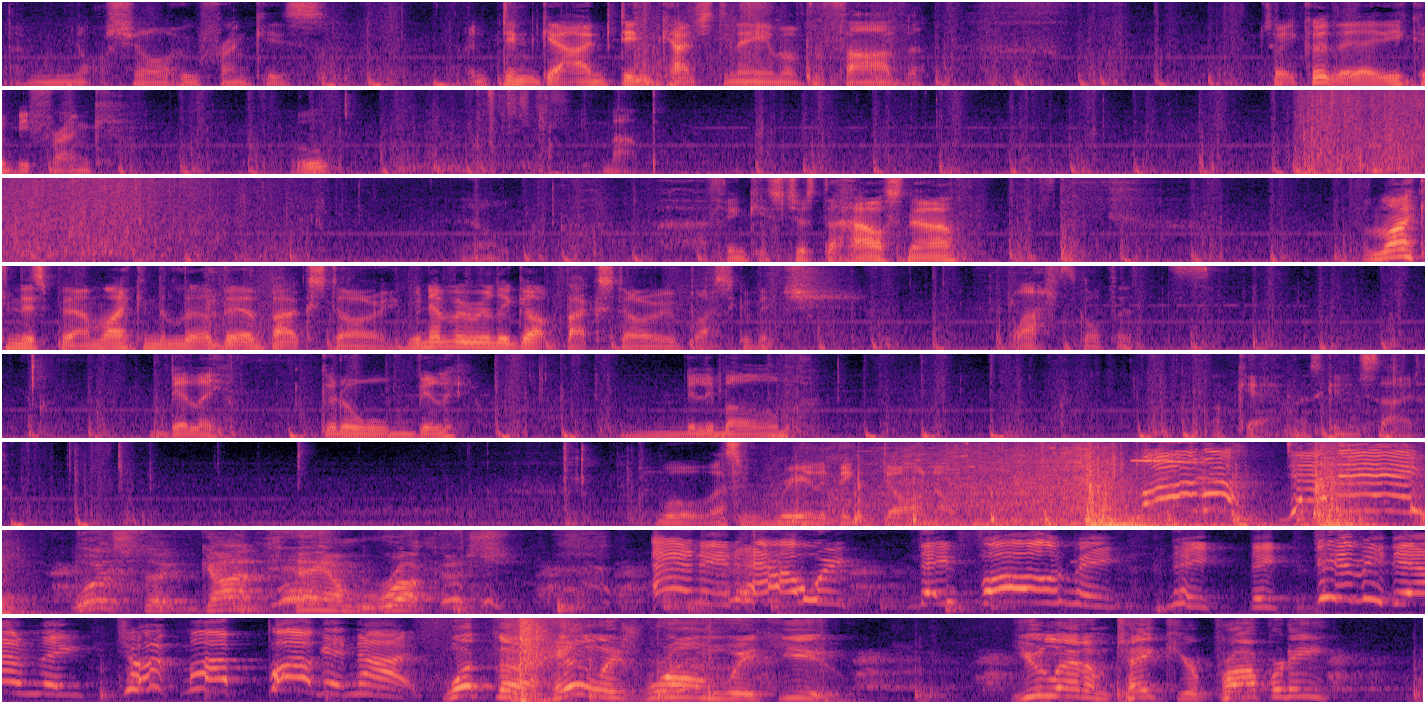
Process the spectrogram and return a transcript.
I'm not sure who Frank is. I didn't get. I didn't catch the name of the father. So it could. He could be Frank. Ooh. Map. No. I think it's just a house now. I'm liking this bit. I'm liking the little bit of backstory. We never really got backstory with Blazkowicz. Blaskovitz. Billy. Good old Billy. Billy Bob. Okay, let's get inside. Whoa, that's a really big door now. Mama! Daddy! What's the goddamn ruckus? What the hell is wrong with you? You let them take your property,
